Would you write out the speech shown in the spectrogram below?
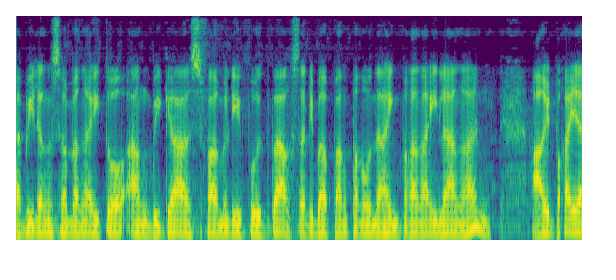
Kabilang sa mga ito ang bigas, family food box at iba pang pangunahing pangangailangan. Ayon pa kay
